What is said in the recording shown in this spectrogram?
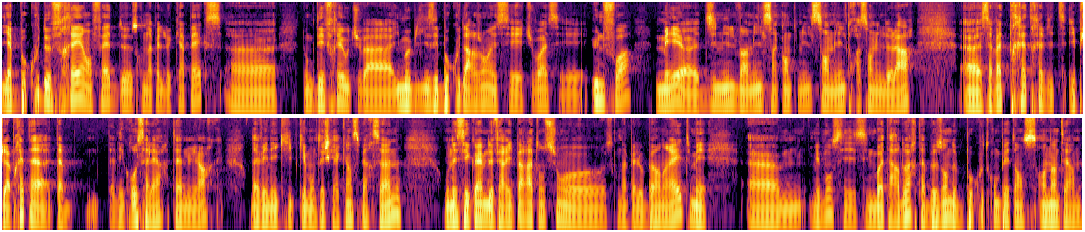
y a beaucoup de frais en fait de ce qu'on appelle de capex, donc des frais où tu vas immobiliser beaucoup d'argent et c'est, tu vois, c'est une fois, mais euh, 10 000, 20 000, 50 000, 100 000, 300 000 dollars, euh, ça va très très vite. Et puis après, tu as, des gros salaires, tu à New York, on avait une équipe qui est montée jusqu'à 15 personnes, on essaie quand même de faire hyper attention au ce qu'on appelle au burn rate, mais euh, mais bon, c'est une boîte hardware, tu as besoin de beaucoup de compétences en interne.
